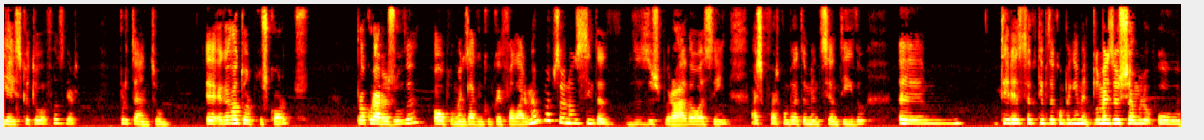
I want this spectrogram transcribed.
e é isso que eu estou a fazer. Portanto, uh, agarrar o touro pelos corpos, procurar ajuda, ou pelo menos alguém com quem falar, mesmo que uma pessoa não se sinta desesperada ou assim, acho que faz completamente sentido um, ter esse tipo de acompanhamento. Pelo menos eu chamo-lhe o.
